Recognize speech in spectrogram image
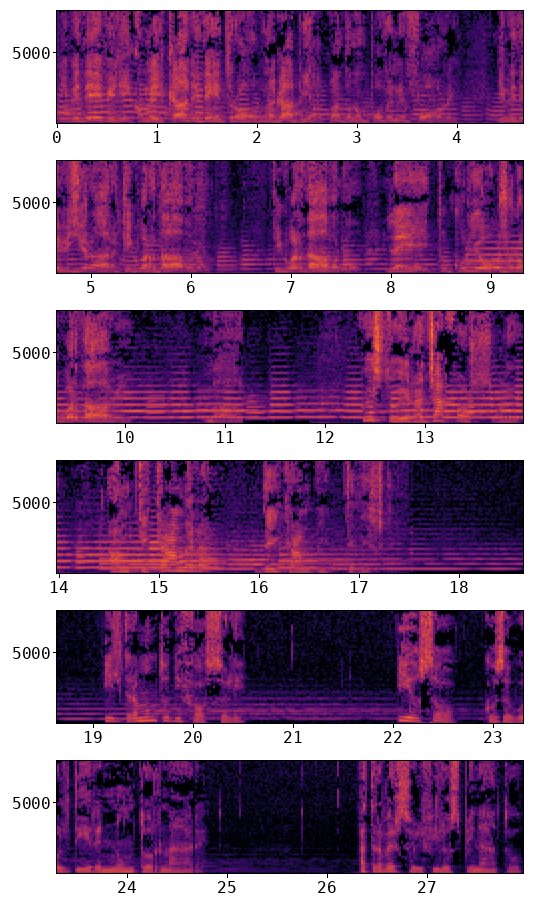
Li vedevi lì come i cani dentro una gabbia quando non può venire fuori. Li vedevi girare, ti guardavano, ti guardavano, lei, tu curioso, lo guardavi, ma... Questo era già Fossoli, anticamera dei campi tedeschi. Il tramonto di Fossoli. Io so cosa vuol dire non tornare. Attraverso il filo spinato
